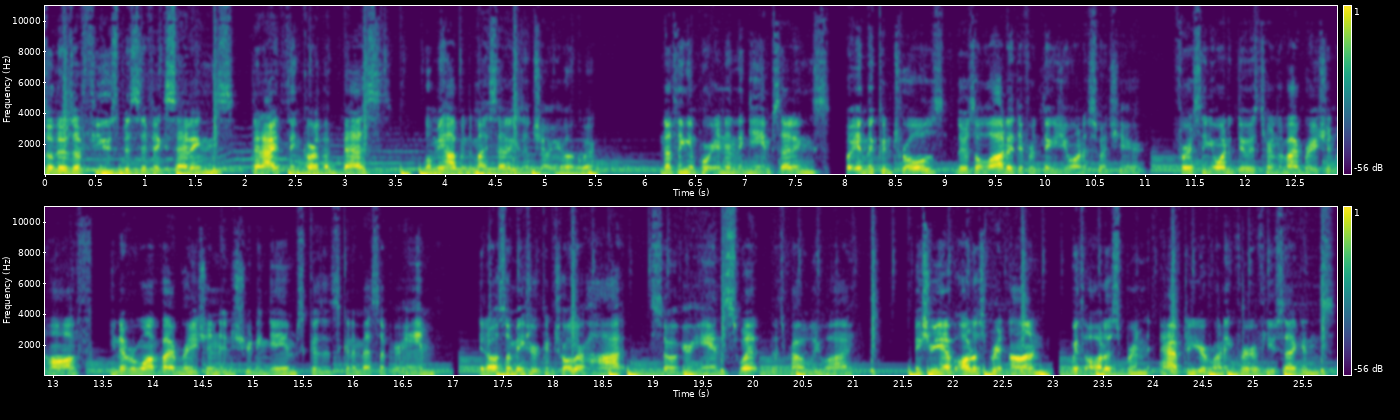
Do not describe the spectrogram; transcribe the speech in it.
So there's a few specific settings that I think are the best. Let me hop into my settings and show you real quick. Nothing important in the game settings, but in the controls, there's a lot of different things you want to switch here. First thing you want to do is turn the vibration off. You never want vibration in shooting games because it's going to mess up your aim. It also makes your controller hot, so if your hands sweat, that's probably why. Make sure you have auto sprint on. With auto sprint, after you're running for a few seconds,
